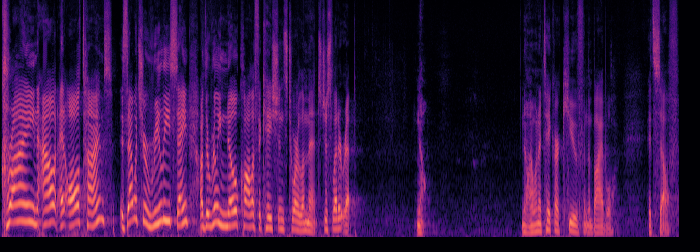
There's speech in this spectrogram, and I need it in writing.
crying out at all times? Is that what you're really saying? Are there really no qualifications to our lament? Just let it rip. No. No, I want to take our cue from the Bible itself.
